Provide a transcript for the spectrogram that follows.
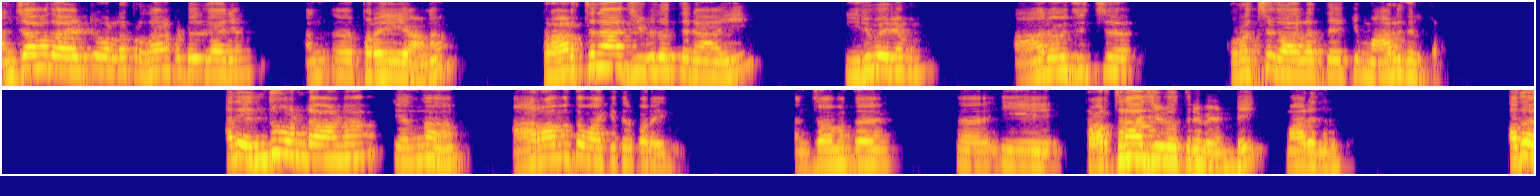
അഞ്ചാമതായിട്ട് വളരെ പ്രധാനപ്പെട്ട ഒരു കാര്യം പറയുകയാണ്. പ്രാർത്ഥനാ ജീവിതത്തിനായി ഇരുവരും ആലോചിച്ച് കുറച്ചു കാലത്തേക്ക് മാറി നിൽക്കണം. അത് എന്തുകൊണ്ടാണ് എന്ന് ആറാമത്തെ വാക്യത്തിൽ പറയുന്നു. അഞ്ചാമത്തെ ഈ പ്രാർത്ഥനാ ജീവിതത്തിന് വേണ്ടി മാറി നിൽക്കും. അത്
